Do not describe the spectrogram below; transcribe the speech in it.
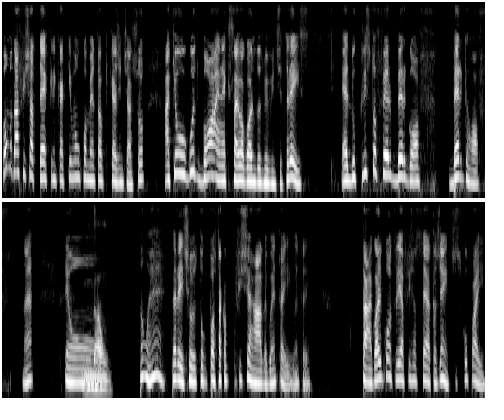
Vamos dar a ficha técnica aqui, vamos comentar o que, que a gente achou. Aqui o Good Boy, né, que saiu agora em 2023, é do Christopher Berghoff, Berghoff, né? Tem um... Não. Não é? Peraí, deixa eu, eu tô, posso estar com a ficha errada, aguenta aí, aguenta aí. Tá, agora encontrei a ficha certa, gente, desculpa aí.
